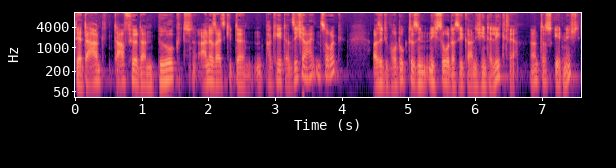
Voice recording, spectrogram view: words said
der da, dafür dann bürgt. Einerseits gibt er ein Paket an Sicherheiten zurück. Also die Produkte sind nicht so, dass sie gar nicht hinterlegt werden. Das geht nicht.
